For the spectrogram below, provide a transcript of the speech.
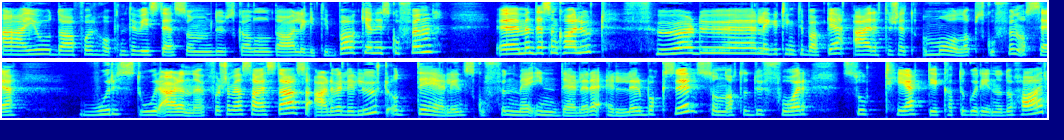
er jo da forhåpentligvis det som du skal da legge tilbake igjen i skuffen. Eh, men det som kan være lurt, før du eh, legger ting tilbake, er rett og slett å måle opp skuffen og se hvor stor er denne. For som jeg sa i stad, så er det veldig lurt å dele inn skuffen med inndelere eller bokser, sånn at du får sortert de kategoriene du har.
